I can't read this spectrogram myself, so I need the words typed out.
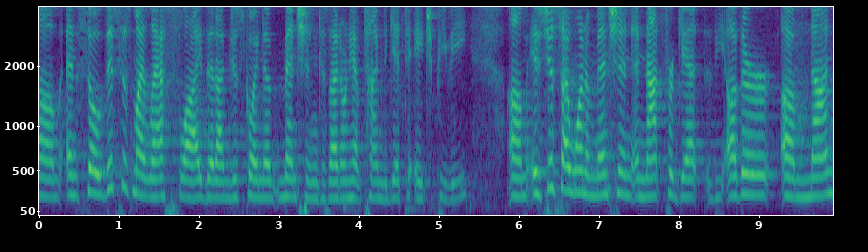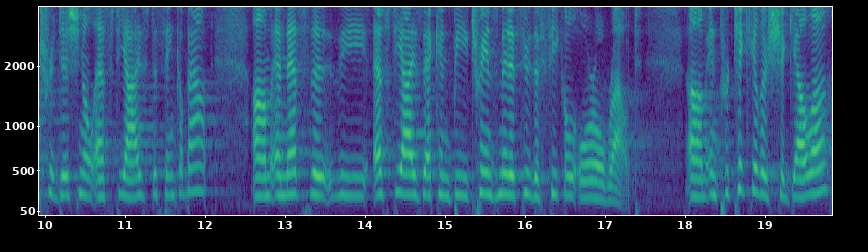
Um, and so this is my last slide that I'm just going to mention because I don't have time to get to HPV. Um, is just I want to mention and not forget the other um, non-traditional STIs to think about. Um, and that's the, the STIs that can be transmitted through the fecal oral route. Um, in particular, Shigella,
